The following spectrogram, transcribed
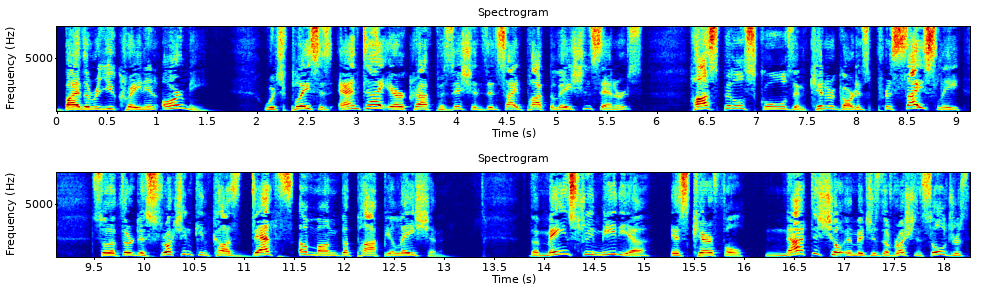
by the Ukrainian army, which places anti aircraft positions inside population centers, hospitals, schools, and kindergartens precisely so that their destruction can cause deaths among the population. The mainstream media is careful not to show images of Russian soldiers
